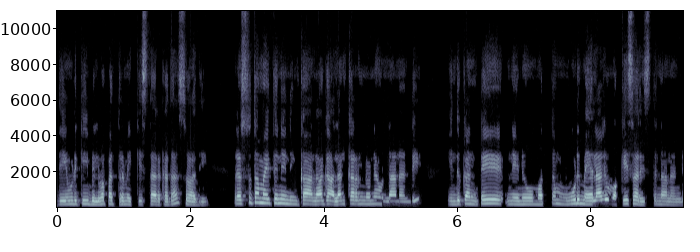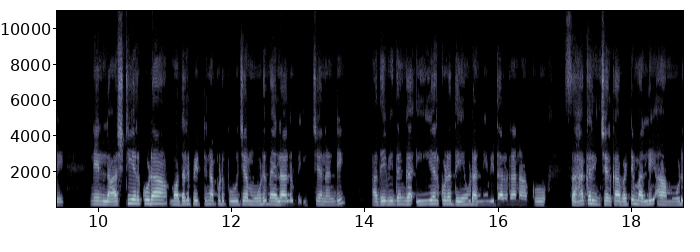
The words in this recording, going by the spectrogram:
దేవుడికి బిల్వపత్రం ఎక్కిస్తారు కదా సో అది. ప్రస్తుతం అయితే నేను ఇంకా అలాగా అలంకరణలోనే ఉన్నానండి. ఎందుకంటే నేను మొత్తం మూడు మేళాలు ఒకేసారి ఇస్తున్నానండి. నేను లాస్ట్ ఇయర్ కూడా మొదలు పెట్టినప్పుడు పూజ మూడు మేళాలు ఇచ్చానండి. అదేవిధంగా ఈ ఇయర్ కూడా దేవుడు అన్ని విధాలుగా నాకు సహకరించారు కాబట్టి మళ్ళీ ఆ మూడు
